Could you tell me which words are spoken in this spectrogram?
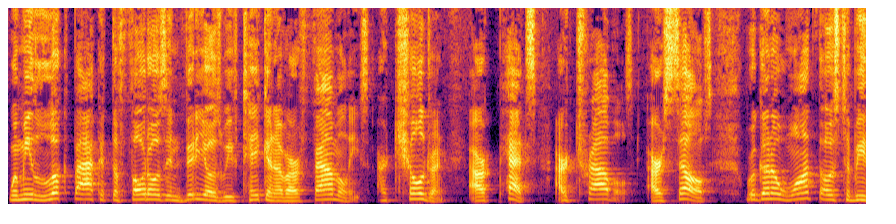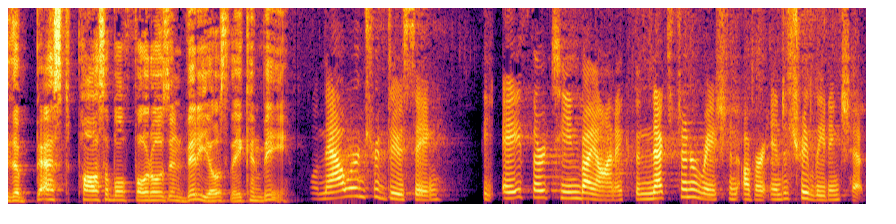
when we look back at the photos and videos we've taken of our families, our children, our pets, our travels, ourselves, we're to want those to be the best possible photos and videos they can be. Well, now we're introducing the A13 Bionic, the next generation of our industry leading chip.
